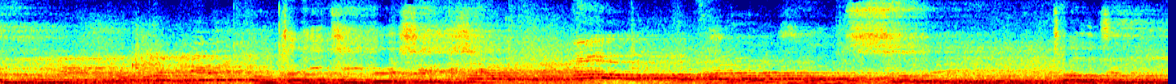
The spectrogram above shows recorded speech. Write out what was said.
Tahiti from Tahiti versus Jean-François Tautu.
